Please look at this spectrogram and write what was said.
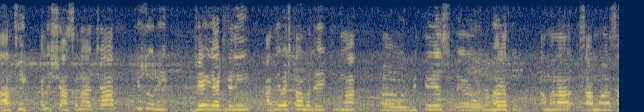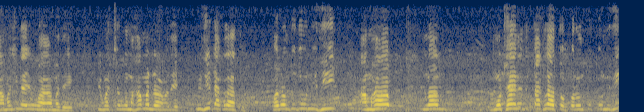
आर्थिक आणि शासनाच्या तिजोरी जे या ठिकाणी अधिवेशनामध्ये किंवा वित्तीय विभागातून आम्हाला साम सामाजिक न्याय विभागामध्ये किंवा चर्म महामंडळामध्ये निधी टाकला जातो. परंतु तो निधी आम्हाला मोठ्याने टाकला जातो परंतु तो निधी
